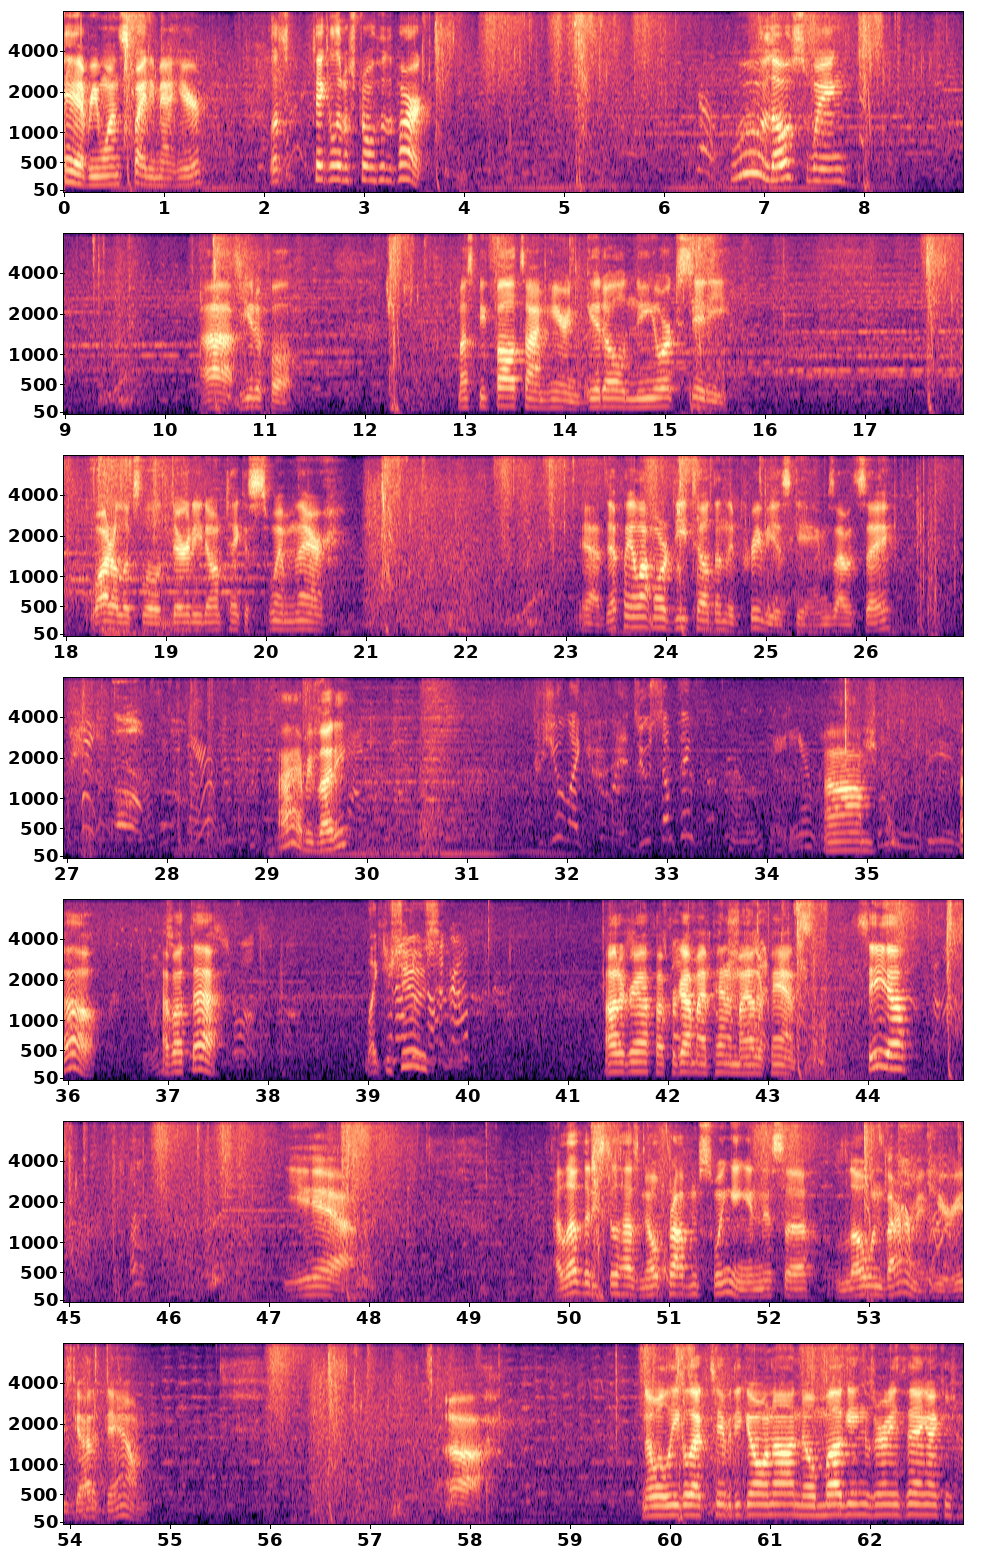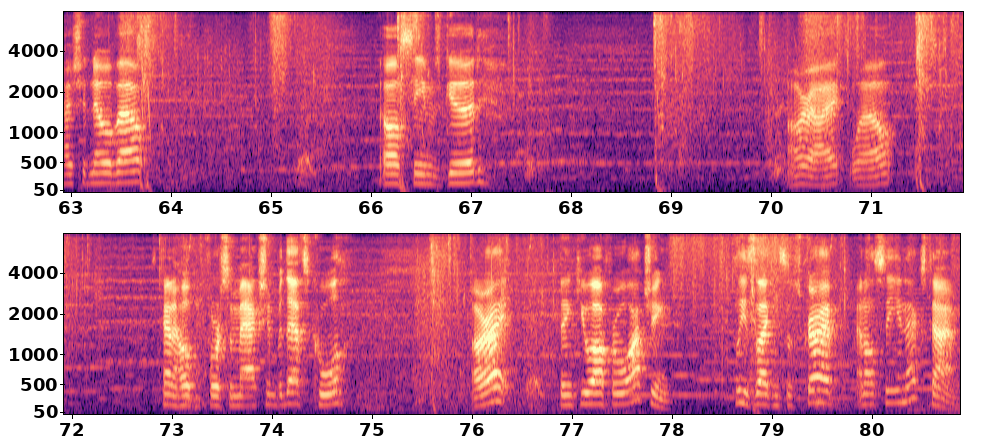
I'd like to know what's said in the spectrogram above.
Hey everyone, Spidey Matt here. Let's take a little stroll through the park. Ooh, low swing. Ah, beautiful. Must be fall time here in good old New York City. Water looks a little dirty, don't take a swim there. Yeah, definitely a lot more detailed than the previous games, I would say. Hi, everybody. Could you like do something? Um, oh, how about that? Like your shoes. Autograph, I forgot my pen in my other pants. See ya! Yeah. I love that he still has no problem swinging in this uh, low environment here. He's got it down. Ah. No illegal activity going on, no muggings or anything I, could, I should know about. All seems good. Alright, well. Kind of hoping for some action, but that's cool. Alright, thank you all for watching. Please like and subscribe, and I'll see you next time.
